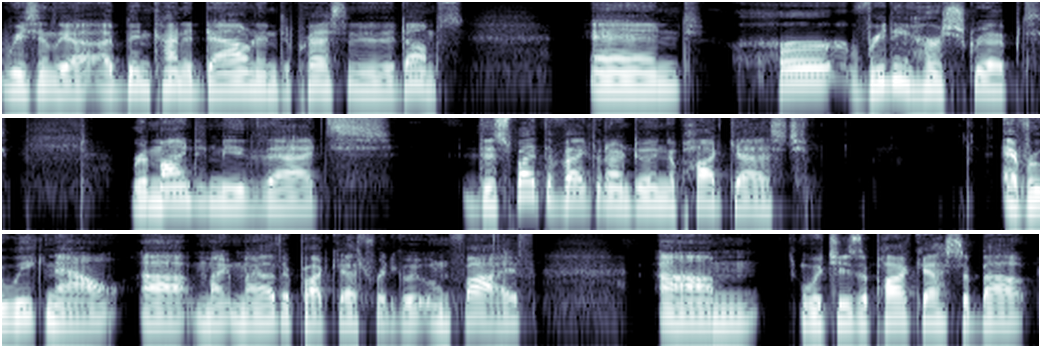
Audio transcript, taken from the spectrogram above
recently. I, have been kind of down and depressed and in the dumps, and her reading her script reminded me that despite the fact that I'm doing a podcast every week now, uh, my, my other podcast, Ready Go 5, um, which is a podcast about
